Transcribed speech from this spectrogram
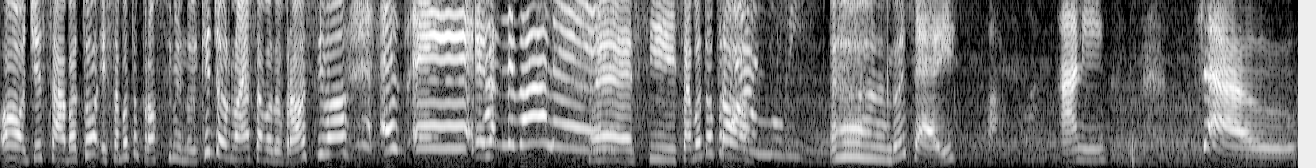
Oggi è sabato e sabato prossimo è noi. Che giorno è sabato prossimo? È, è, È la- carnevale! Eh sì, sabato prossimo. Dove sei? Ani. Ciao.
